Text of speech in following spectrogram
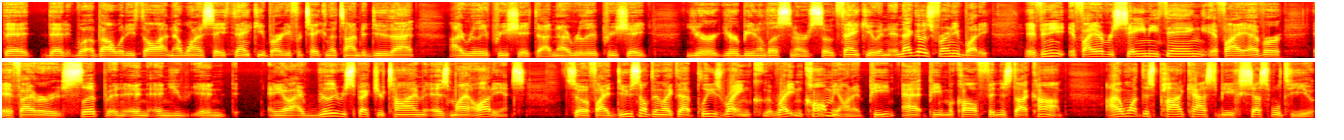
that that about what he thought, and I want to say thank you, Bernie, for taking the time to do that. I really appreciate that, and I really appreciate your your being a listener. So thank you, and, and that goes for anybody. If any, if I ever say anything, if I ever if I ever slip, and and and you and, and you know, I really respect your time as my audience. So if I do something like that, please write and, write and call me on it, Pete at PeteMcCallFitness.com. I want this podcast to be accessible to you.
